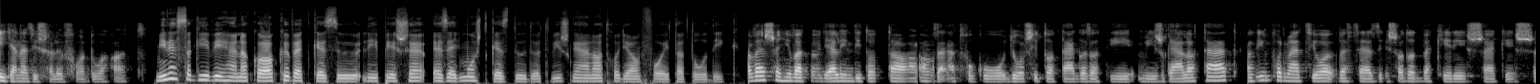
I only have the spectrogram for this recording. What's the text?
Igen, ez is előfordulhat. Mi lesz a GVH-nak a következő lépése? Ez egy most kezdődött vizsgálat, hogyan folytatódik? A versenyhivatal hogy elindította az átfogó gyorsított ágazati vizsgálatát. Az információ beszerzés, adatbekérések és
